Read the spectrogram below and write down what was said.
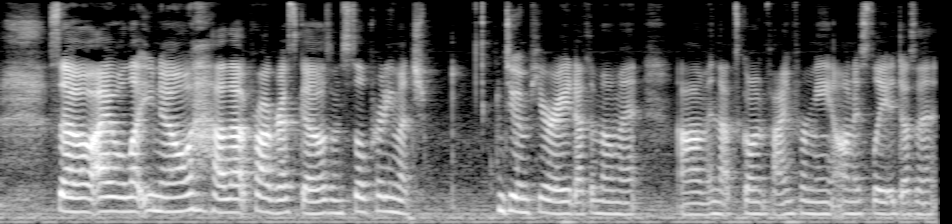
so I will let you know how that progress goes. I'm still pretty much doing pureed at the moment. Um, and that's going fine for me. Honestly, it doesn't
